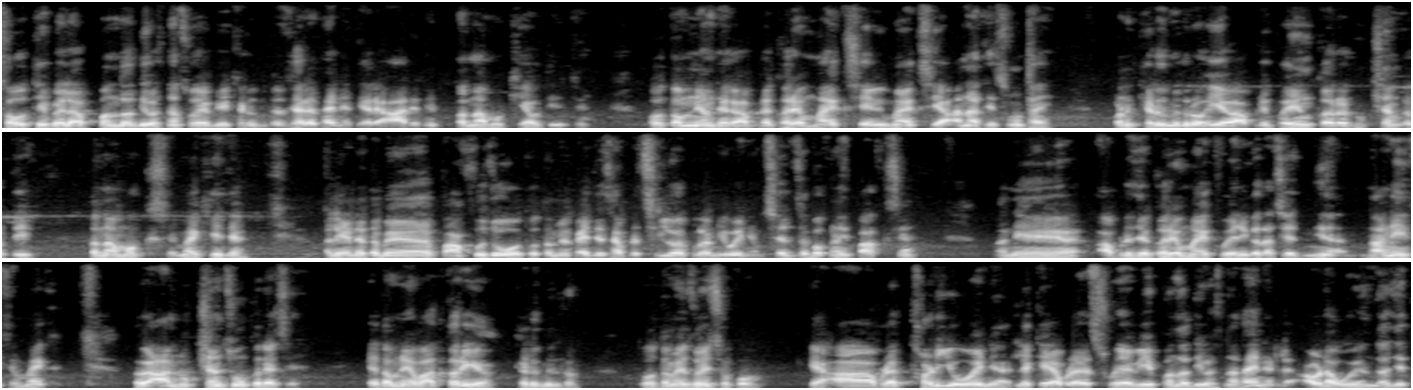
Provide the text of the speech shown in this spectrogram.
સૌથી પહેલાં પંદર દિવસના સોયાબીન ખેડૂત મિત્રો જ્યારે થાય ને, ત્યારે આ રીતની તનામુખી આવતી છે. તો તમને એમ થાય કે આપણે ઘરે માઇક છે, એવી માઇક છે, આનાથી શું થાય? પણ ખેડૂત મિત્રો, એ આપણી ભયંકર નુકસાન કરતી તનામક છે, માખી છે. એટલે એને તમે પાંખું જુઓ, તો તમે કાયદેસર આપણે સિલ્વર કલરની હોય ને, એમ છે, ઝબકણી પાક છે. અને આપણે જે ઘરે માઇક હોય, એની કરતાં છે નાની છે માઇક હવે આ નુકસાન શું કરે છે? એ તમને વાત કરીએ, ખેડૂત મિત્રો. તો તમે જોઈ શકો કે આ આપણે થળીઓ હોય ને, એટલે કે આપણે સોયાબીન પંદર દિવસના થાય ને, એટલે આવડા હોય અંદાજિત,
